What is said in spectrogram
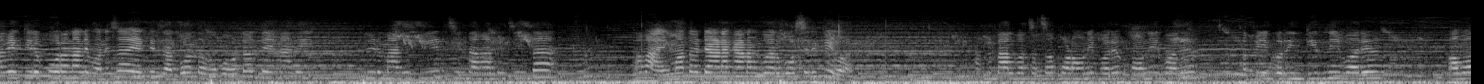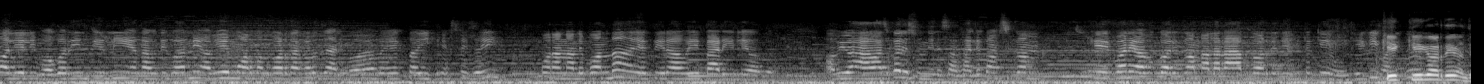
अब एकतिर कोरोनाले भनेछ एकतिर झन् बन्द भएको होटल त्यही माथि पिड माथि पिड चिन्ता। अब हामी मात्र डाँडा काँडामा गएर बसेर के गर्नु? आफ्नो बालबच्चा छ पढाउनै पऱ्यो खुवाउनै पऱ्यो अब ब्याङ्कको ऋण तिर्नै पऱ्यो अब अलिअलि भएको ऋण तिर्ने यताउति गर्ने अब यही मर्मत गर्दा गर्दा जाने भयो। अब एक त यस्तै छ है कोरोनाले बन्द एकतिर अब यही बाढीले अब अब यो आवाज कहिले सुनिदिने सरकारले? कमसेकम केही पनि अब गरिब जनतालाई राहत गरिदिएदेखि त केही हुन्थ्यो कि के गर्दै हुन्छ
